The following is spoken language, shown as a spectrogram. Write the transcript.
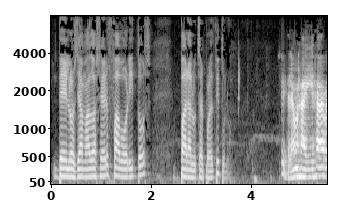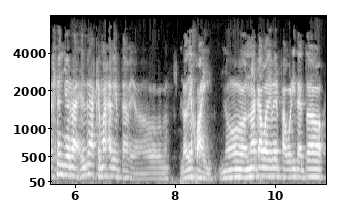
de los llamados a ser favoritos para luchar por el título. Sí, tenemos ahí esa región, yo es de las que más abierta veo. Lo dejo ahí. No, no acabo de ver favorita del todo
